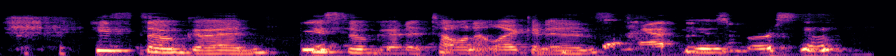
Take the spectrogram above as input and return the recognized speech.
He's so good. He's so good at telling it like it is. the happiest person.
